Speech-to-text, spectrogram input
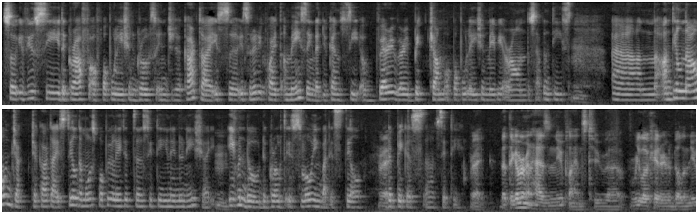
So if you see the graph of population growth in Jakarta, it's, uh, it's really quite amazing that you can see a very, very big jump of population, maybe around the 70s. And until now, Jak- Jakarta is still the most populated uh, city in Indonesia, Mm. even though the growth is slowing, but it's still Right. the biggest uh, city. Right. But the government has new plans to uh, relocate or even build a new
